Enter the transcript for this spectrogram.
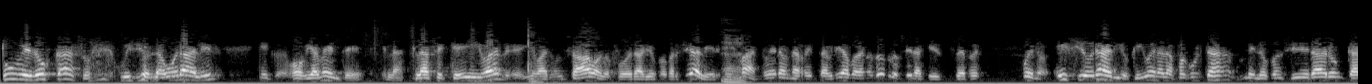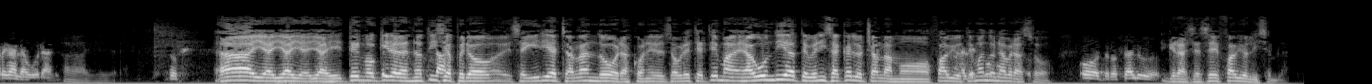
Tuve dos casos de juicios laborales que obviamente las clases que iban, iban un sábado, fue horario comercial, es ah. más, no era una rentabilidad para nosotros, era que se... Bueno, ese horario que iban a la facultad me lo consideraron carga laboral. Ay, Ay, ay, ay, ay, ay. Tengo que ir a las noticias, pero eh, seguiría charlando horas con él sobre este tema. En algún día te venís acá y lo charlamos, Fabio. te mando un abrazo. Otro, saludo. Gracias, eh, Fabio Lisenblatt.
